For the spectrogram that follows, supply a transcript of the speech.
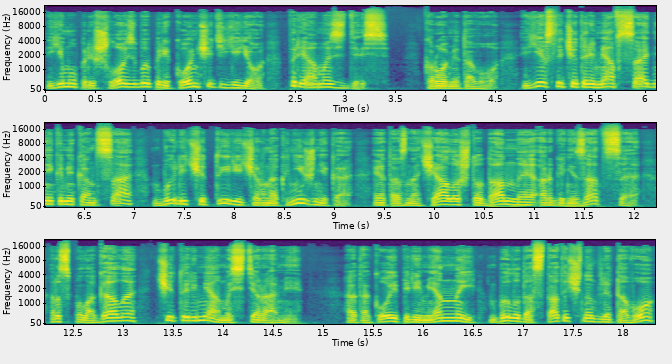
ему пришлось бы прикончить ее прямо здесь. Кроме того, если четырьмя всадниками конца были четыре чернокнижника, это означало, что данная организация располагала четырьмя мастерами. А такой переменной было достаточно для того,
